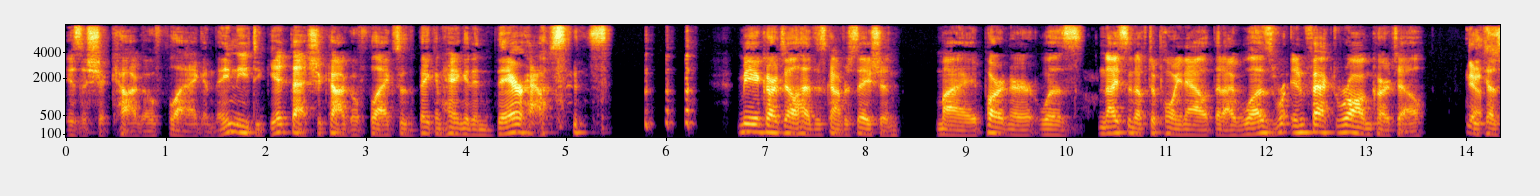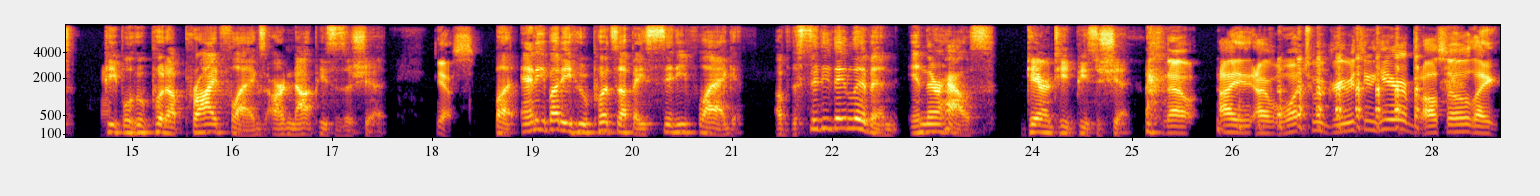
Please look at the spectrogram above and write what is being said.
is a Chicago flag, and they need to get that Chicago flag so that they can hang it in their houses. Me and Cartel had this conversation. My partner was nice enough to point out that I was, in fact, wrong, Cartel, Yes. because people who put up pride flags are not pieces of shit. yes. But anybody who puts up a city flag of the city they live in in their house, guaranteed piece of shit. Now, I, I want to agree with you here, but also, like,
